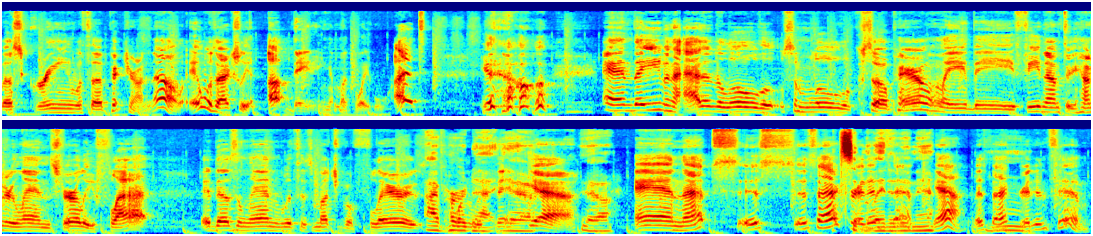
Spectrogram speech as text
a screen with a picture on. No, it was actually updating. I'm like, "Wait, what?" You know. And they even added a little, some little. So apparently, the Phenom 300 lens fairly flat. It doesn't land with as much of a flare as I've heard that, yeah. yeah, Yeah. and that's it's it's accurate in Simulated in sim. Mm-hmm. Yeah, it's accurate in sim.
